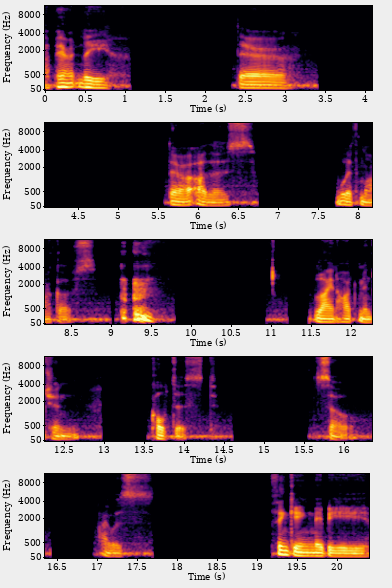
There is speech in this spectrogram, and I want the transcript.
apparently, there there are others with Marcus. Lionheart mentioned cultist. So I was thinking maybe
